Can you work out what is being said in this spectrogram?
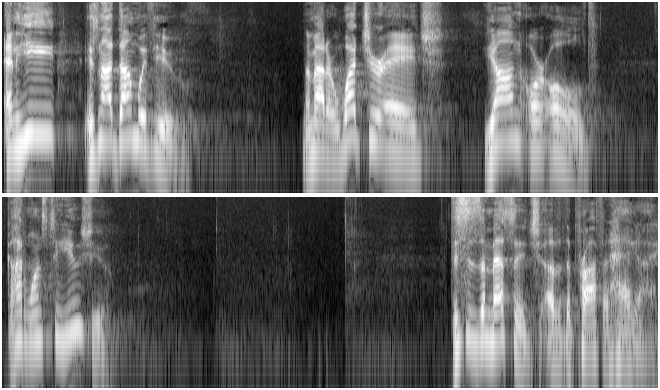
And He is not done with you. No matter what your age, young or old, God wants to use you. This is the message of the prophet Haggai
